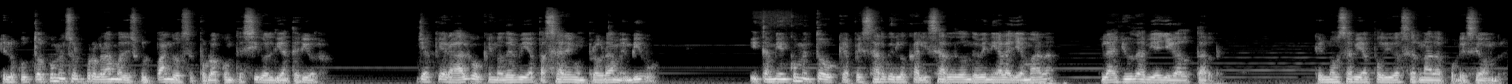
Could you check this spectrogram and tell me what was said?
El locutor comenzó el programa disculpándose por lo acontecido el día anterior, ya que era algo que no debía pasar en un programa en vivo. Y también comentó que a pesar de localizar de dónde venía la llamada, la ayuda había llegado tarde, que no se había podido hacer nada por ese hombre.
